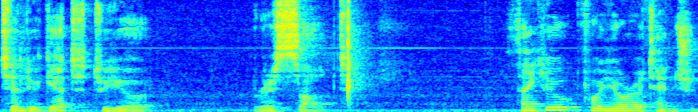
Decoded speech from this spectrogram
till you get to your result. Thank you for your attention.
